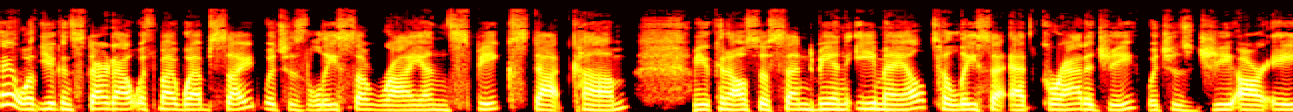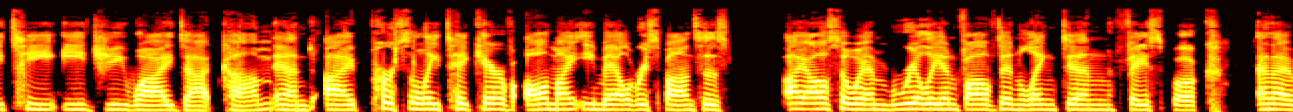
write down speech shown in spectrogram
Okay, well, you can start out with my website, which is lisaryanspeaks.com. You can also send me an email to lisa at Grategy, which is G-R-A-T-E-G-Y dot com. And I personally take care of all my email responses. I also am really involved in LinkedIn, Facebook, and I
